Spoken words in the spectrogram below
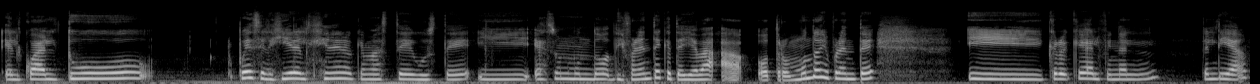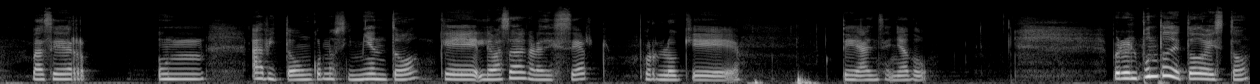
el cual tú puedes elegir el género que más te guste y es un mundo diferente que te lleva a otro mundo diferente y creo que al final del día va a ser un hábito, un conocimiento que le vas a agradecer por lo que te ha enseñado. Pero el punto de todo esto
